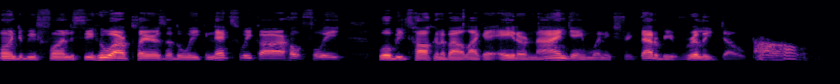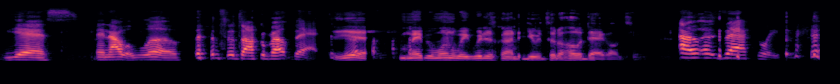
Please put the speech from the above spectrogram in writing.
going to be fun to see who our players of the week next week are. Hopefully, we'll be talking about like an eight or nine game winning streak. That'll be really dope. Oh, yes. And I would love to talk about that. Yeah, maybe one week we're just going to give it to the whole daggone team. Oh, exactly.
